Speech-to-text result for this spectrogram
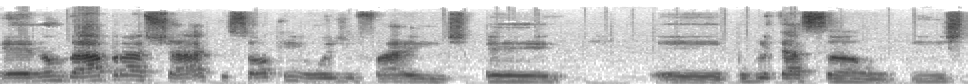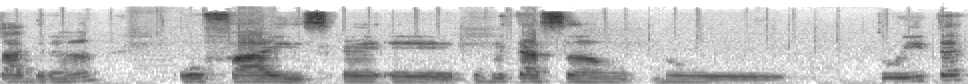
é, não dá para achar que só quem hoje faz é, é, publicação em Instagram ou faz é, é, publicação no Twitter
